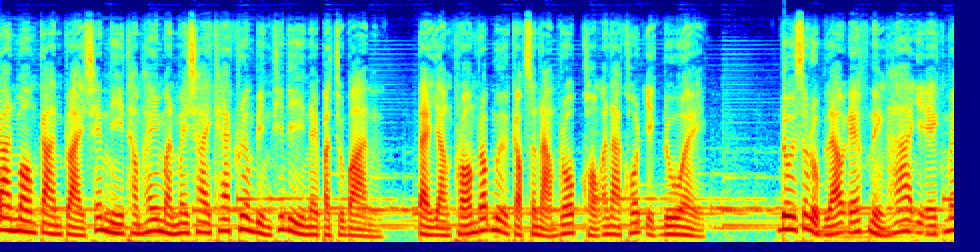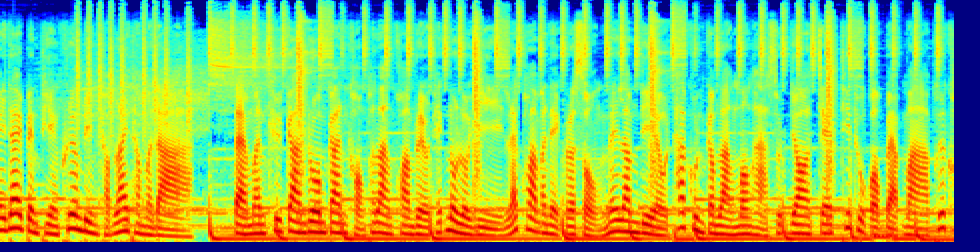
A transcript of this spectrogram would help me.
การมองการไกลเช่นนี้ทำให้มันไม่ใช่แค่เครื่องบินที่ดีในปัจจุบัน แต่ยังพร้อมรับมือกับสนามรบของอนาคตอีกด้วย โดยสรุปแล้ว F-15EX ไม่ได้เป็นเพียงเครื่องบินขับไล่ธรรมดา แต่มันคือการรวมกันของพลังความเร็วเทคโนโลยี และความอเนกประสงค์ในลำเดียว ถ้าคุณกำลังมองหาสุดยอดเจ็ตที่ถูกออกแบบมาเพื่อค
